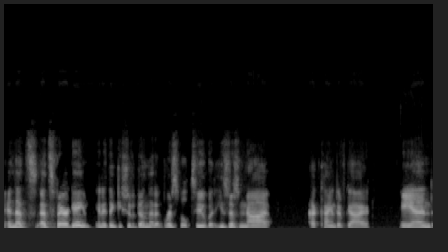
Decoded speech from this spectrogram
and that's that's fair game. And I think he should have done that at Bristol too. But he's just not that kind of guy. And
